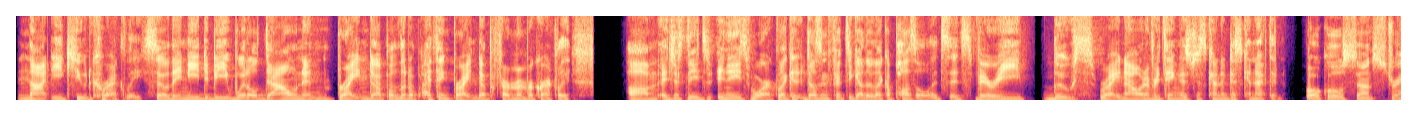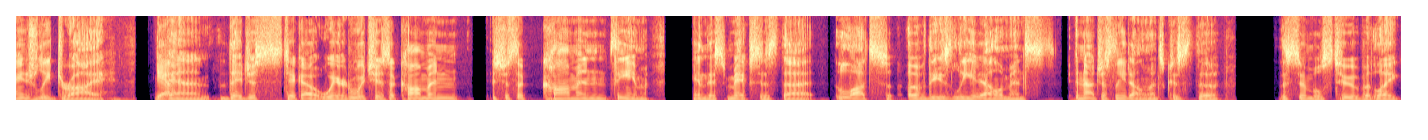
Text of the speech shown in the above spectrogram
not EQ'd correctly. So they need to be whittled down and brightened up a little. I think brightened up if I remember correctly. Um, it just needs it needs work. Like it doesn't fit together like a puzzle. It's it's very loose right now, and everything is just kind of disconnected. vocals sound strangely dry Yeah. and they just stick out weird which is a common it's just a common theme in this mix is that lots of these lead elements, and not just lead elements, because the the cymbals too, but like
